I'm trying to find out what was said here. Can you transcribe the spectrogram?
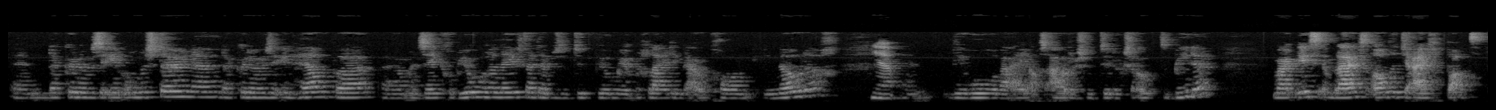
En daar kunnen we ze in ondersteunen, daar kunnen we ze in helpen. Ehm, en zeker op jongere leeftijd hebben ze natuurlijk veel meer begeleiding daar ook gewoon in nodig. ja, En die horen wij als ouders natuurlijk ze ook te bieden. Maar het is en blijft altijd je eigen pad.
